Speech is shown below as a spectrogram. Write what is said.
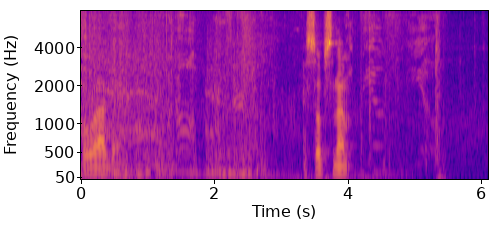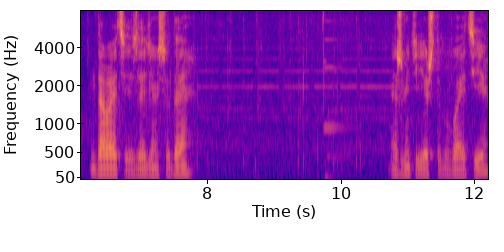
флага. Собственно, давайте зайдем сюда. Нажмите Е, чтобы войти.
